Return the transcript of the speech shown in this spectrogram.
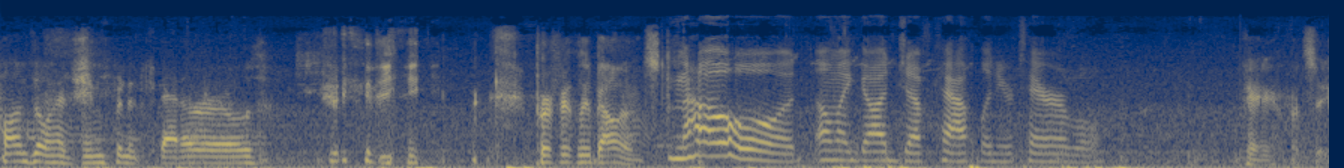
Hanzo has infinite scatter arrows. Perfectly balanced. No! Oh my god, Jeff Kaplan, you're terrible. Okay, let's see.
